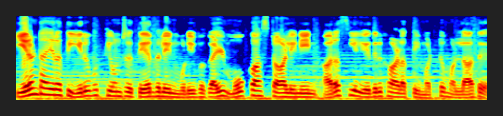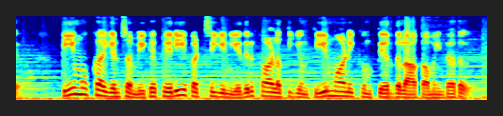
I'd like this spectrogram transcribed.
இரண்டாயிரத்தி இருபத்தி ஒன்று தேர்தலின் முடிவுகள் மு க ஸ்டாலினின் அரசியல் எதிர்காலத்தை மட்டுமல்லாது திமுக என்ற மிகப்பெரிய கட்சியின் எதிர்காலத்தையும் தீர்மானிக்கும் தேர்தலாக அமைந்தது.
